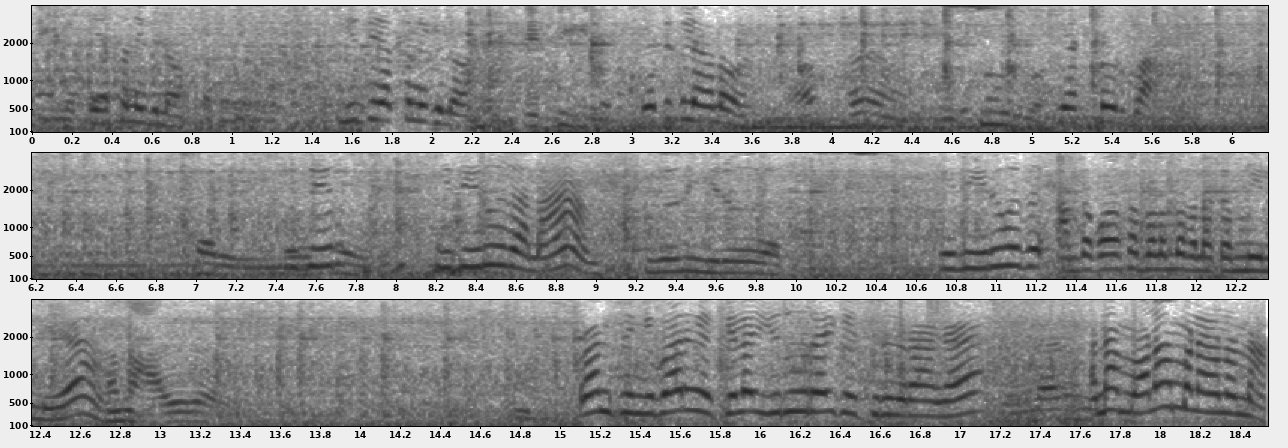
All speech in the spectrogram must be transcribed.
எத்- எத்தனை கிலோ? இது எத்தனை கிலோ? எட்டு கிலோ. எட்டு கிலோ எவ்வளோ எட்நூறுபா எட்நூறுபா. சரி இது இரு இது இருபதாண்ணா இது வந்து இருபது இது இருபது. அந்த கோசப்பழம் தான் விலை கம்மி இல்லையா? அதுதான். ஃப்ரெண்ட்ஸ் இங்கே பாருங்கள் கிலோ இருபது ரூபாய்க்கு வச்சுருக்குறாங்க. அண்ணா முலாம்பழம் எவ்வளோண்ணா?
